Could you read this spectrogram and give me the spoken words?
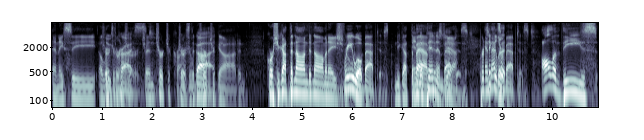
and they see a Church Lutheran church and Church of Christ, Church of and Church God. of God, and of course you got the non-denominational, Free Will Baptist. and you got the Independent Baptist. Baptist. That's Particular Baptist. all of these,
